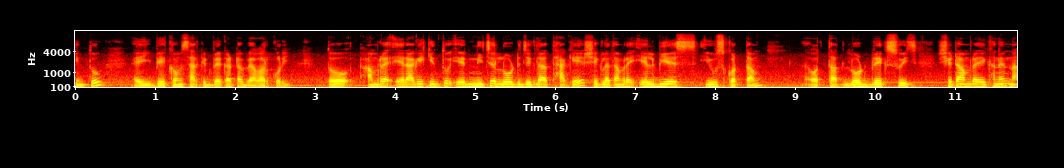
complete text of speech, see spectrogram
কিন্তু এই ভেকম সার্কিট ব্রেকারটা ব্যবহার করি। তো আমরা এর আগে কিন্তু এর নিচের লোড যেগুলো থাকে, সেগুলাতে আমরা এলবিএস ইউজ করতাম, অর্থাৎ লোড ব্রেক সুইচ সেটা আমরা এখানে না,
